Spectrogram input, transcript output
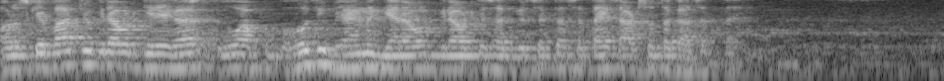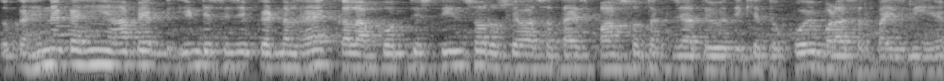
और उसके बाद जो गिरावट गिरेगा, वो आपको बहुत ही भयानक गिरावट गिरावट के साथ गिर सकता है, सत्ताईस, आठ सौ तक आ सकता है। तो कहीं ना कहीं यहाँ पे इनडिसिजिव कैंडल है। कल आपको उनतीस तीन सौ और उसके बाद सत्ताईस पाँच सौ तक जाते हुए दिखे तो कोई बड़ा सरप्राइज़ नहीं है।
